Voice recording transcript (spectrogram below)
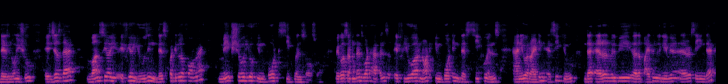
there's no issue. It's just that once you're if you're using this particular format, make sure you import sequence also. Because sometimes what happens if you are not importing this sequence and you are writing seq the error will be uh, the python will give you an error saying that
